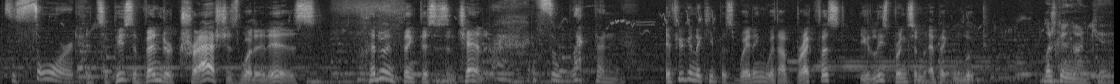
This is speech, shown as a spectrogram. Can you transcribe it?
It's a sword. It's a piece of vendor trash, is what it is. I don't think this is enchanted. It's a weapon. If you're gonna keep us waiting without breakfast, you at least bring some epic loot. What's going on, Q?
